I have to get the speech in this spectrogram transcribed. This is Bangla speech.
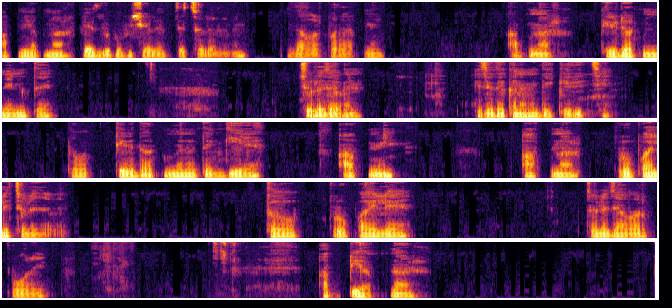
আপনি আপনার ফেসবুক অফিসিয়াল অ্যাপসে চলে যাবেন। যাওয়ার পরে আপনি আপনার থ্রি ডট মেনুতে চলে যাবেন। এই যে দেখেন, আমি দেখিয়ে দিচ্ছি। তো থ্রি ডট মেনুতে গিয়ে আপনি আপনার প্রোফাইলে চলে যাবেন। তো প্রোফাইলে চলে যাওয়ার পরে আপনি আপনার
